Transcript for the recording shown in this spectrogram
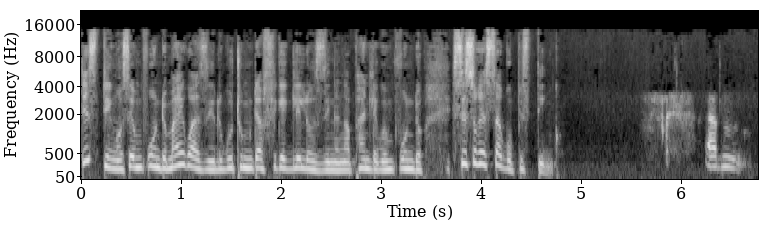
isidingo semfundo mayikwazile ukuthi umuntu afike kulelo zinga ngaphandle kwemfundo sisuke sakuphi isidingo? Um u- u-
